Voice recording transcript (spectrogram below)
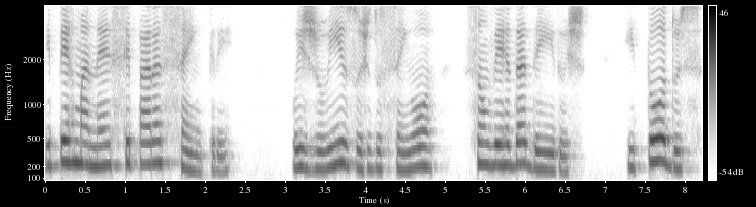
e permanece para sempre. Os juízos do Senhor são verdadeiros e todos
